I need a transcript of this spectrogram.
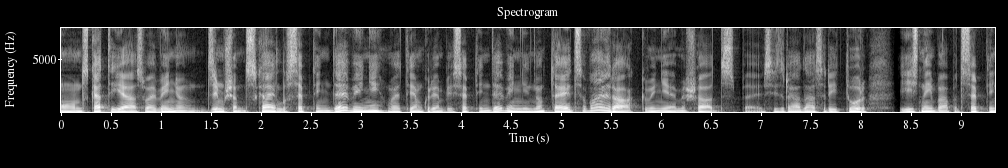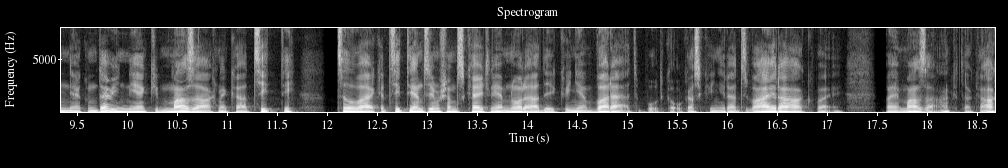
Un skatījās, vai viņu dzimšanas skaitlis 7, 9, vai tiem, kuriem bija 7, 9, nu, teica vairāk, viņiem ir šādas spējas. Izrādās arī tur īsnībā pat septiņnieki un deviņnieki mazāk nekā citi cilvēki ar citiem dzimšanas skaitļiem norādīja, ka viņiem varētu būt kaut kas, ka viņi redz vairāk vai, vai mazāk. Tā kā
